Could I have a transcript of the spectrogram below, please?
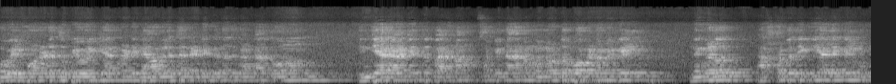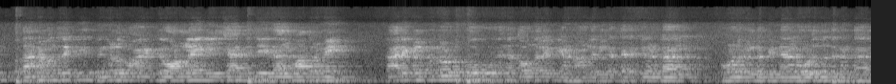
മൊബൈൽ ഫോൺ എടുത്ത് ഉപയോഗിക്കാൻ വേണ്ടി രാവിലെ തന്നെ എടുക്കുന്നത് കണ്ടാൽ തോന്നും. ഇന്ത്യ രാജ്യത്ത് ഭരണ സംവിധാനം മുന്നോട്ട് പോകണമെങ്കിൽ നിങ്ങൾ രാഷ്ട്രപതിക്ക് അല്ലെങ്കിൽ പ്രധാനമന്ത്രിക്ക് നിങ്ങളുമായിട്ട് ഓൺലൈനിൽ ചാറ്റ് ചെയ്താൽ മാത്രമേ കാര്യങ്ങൾ മുന്നോട്ട് പോകൂ എന്ന തോന്നലൊക്കെയാണ് ആളുകളുടെ തിരക്ക് കണ്ടാൽ ഫോണുകളുടെ പിന്നാലെ ഓടുന്നത് കണ്ടാൽ.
